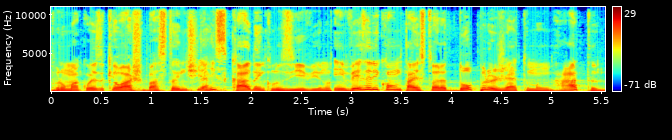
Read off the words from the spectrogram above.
por uma coisa que eu acho bastante arriscada, inclusive. Em vez de ele contar a história do Projeto Manhattan,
